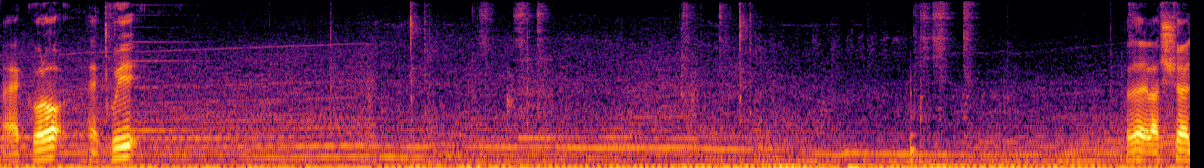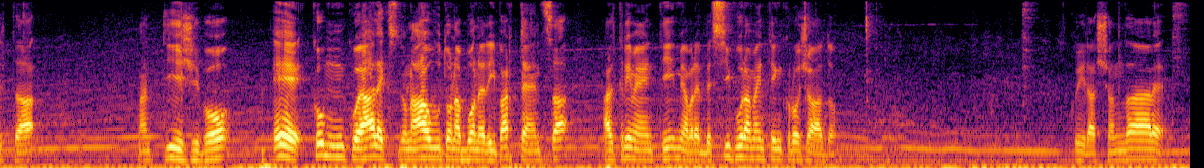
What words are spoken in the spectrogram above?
eccolo è qui. Vedete la scelta? Anticipo e comunque Alex non ha avuto una buona ripartenza altrimenti mi avrebbe sicuramente incrociato. Qui lascia andare.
